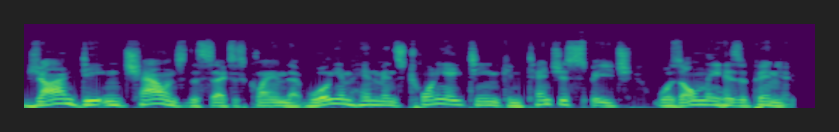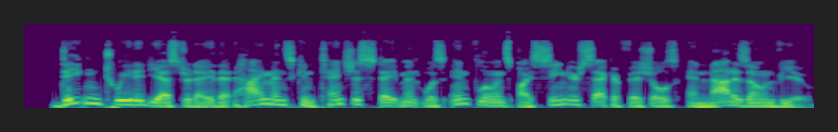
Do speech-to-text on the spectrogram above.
John Deaton challenged the sexist claim that William Hinman's 2018 contentious speech was only his opinion. Deaton tweeted yesterday that Hinman's contentious statement was influenced by senior SEC officials and not his own view.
